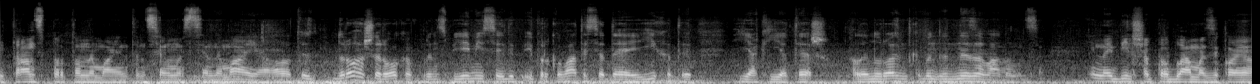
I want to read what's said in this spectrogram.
і транспорту немає, інтенсивності немає. А от Тобто дорога широка, в принципі, є місце і паркуватися, де і їхати, як є теж. Але ну, розмітка би не, не завадила. це. І найбільша проблема, з якою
